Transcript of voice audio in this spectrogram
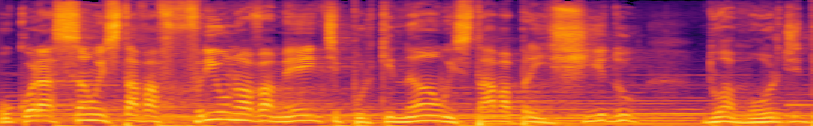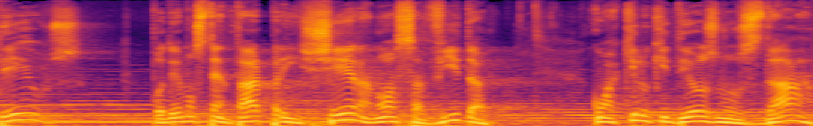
o coração estava frio novamente porque não estava preenchido do amor de Deus. Podemos tentar preencher a nossa vida com aquilo que Deus nos dá,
